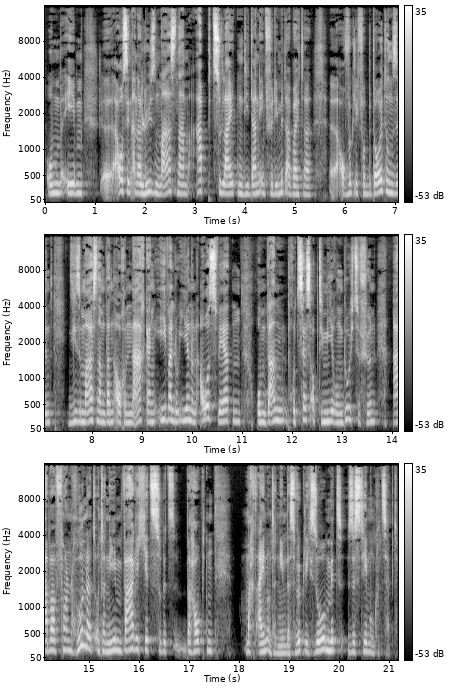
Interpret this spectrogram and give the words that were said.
um eben äh, aus den Analysen Maßnahmen abzuleiten, die dann eben für die Mitarbeiter äh, auch wirklich von Bedeutung sind. Diese Maßnahmen dann auch im Nachgang evaluieren und auswerten, um dann Prozessoptimierungen durchzuführen. Aber von 100 Unternehmen wage ich jetzt zu behaupten, macht ein Unternehmen das wirklich so mit System und Konzept.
